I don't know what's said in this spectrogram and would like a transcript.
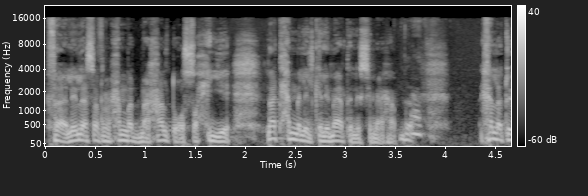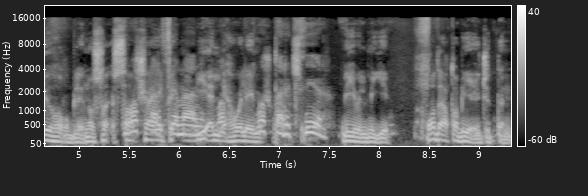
فللأسف محمد مع حالته الصحية ما تحمل الكلمات اللي سمعها خلته يهرب لأنه صار شايف. البيئه اللي حواليه مش كثير. 100% وضع طبيعي جدا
